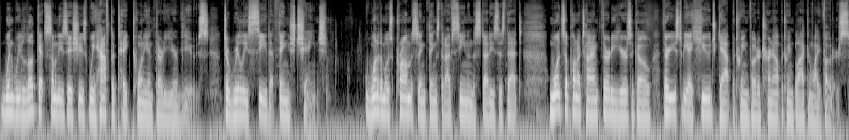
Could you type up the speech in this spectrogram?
When we look at some of these issues, we have to take 20 and 30 year views to really see that things change one of the most promising things that I've seen in the studies is that once upon a time, 30 years ago, there used to be a huge gap between voter turnout between black and white voters.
